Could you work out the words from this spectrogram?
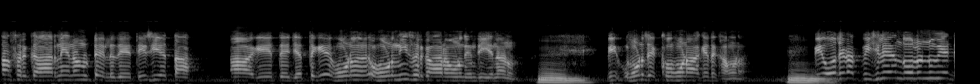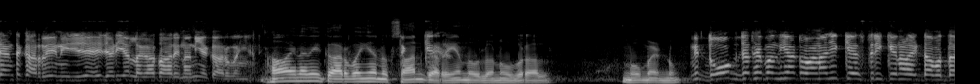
ਤਾਂ ਸਰਕਾਰ ਨੇ ਇਹਨਾਂ ਨੂੰ ਢਿੱਲ ਦੇਤੀ ਸੀ ਇਹ ਤਾਂ ਆ ਗਏ ਤੇ ਜਿੱਤ ਗਏ ਹੁਣ ਹੁਣ ਨਹੀਂ ਸਰਕਾਰ ਆਉਣ ਦਿੰਦੀ ਇਹਨਾਂ ਨੂੰ। ਹੂੰ। ਵੀ ਹੁਣ ਦੇਖੋ ਹੁਣ ਆ ਕੇ ਦਿਖਾਉਣ। ਵੀ ਉਹ ਜਿਹੜਾ ਪਿਛਲੇ ਅੰਦੋਲਨ ਨੂੰ ਵੀ ਇਹ ਡੈਂਟ ਕਰ ਰਹੇ ਨੇ ਜੀ ਇਹ ਜਿਹੜੀਆਂ ਲਗਾਤਾਰ ਇਹਨਾਂ ਦੀਆਂ ਕਾਰਵਾਈਆਂ ਨੇ। ਹਾਂ ਇਹਨਾਂ ਦੀਆਂ ਕਾਰਵਾਈਆਂ ਨੁਕਸਾਨ ਕਰ ਰਹੀਆਂ ਅੰਦੋਲਨ ਨੂੰ ਓਵਰਆਲ ਮੂਵਮੈਂਟ ਨੂੰ। ਨਹੀਂ ਦੋ ਜਥੇਬੰਦੀਆਂ ਟਵਾਣਾ ਜੀ ਕਿਸ ਤਰੀਕੇ ਨਾਲ ਐਡਾ ਵੱਡਾ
